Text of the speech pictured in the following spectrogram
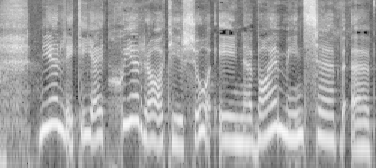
Nee, Letty, jy het goeie raad hierso en uh, baie mense uh,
